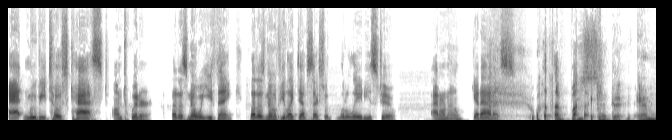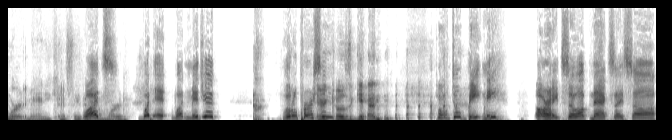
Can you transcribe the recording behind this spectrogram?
at Movie Toast Cast on Twitter. Let us know what you think. Let us know if you like to have sex with little ladies too. I don't know. Get at us. What the fuck? You fuck? said the M word, man. You can't say the What? M word. What? What midget? Little person. There person? it goes again. don't don't bait me. All right, so up next I saw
